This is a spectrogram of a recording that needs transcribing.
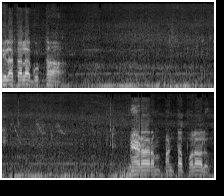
శిలకల గుట్ట. మేడారం పంట పొలాలు.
